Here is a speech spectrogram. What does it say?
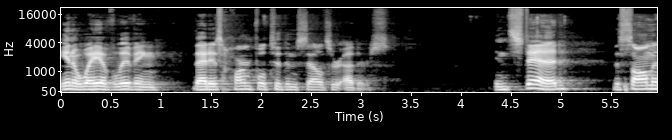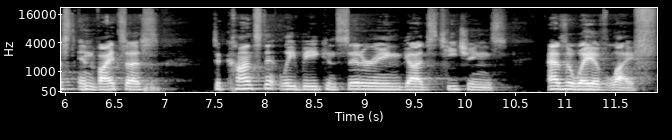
in a way of living that is harmful to themselves or others. Instead, the psalmist invites us to constantly be considering God's teachings as a way of life,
